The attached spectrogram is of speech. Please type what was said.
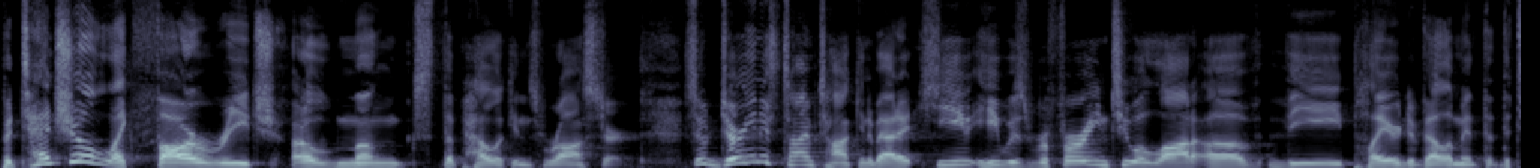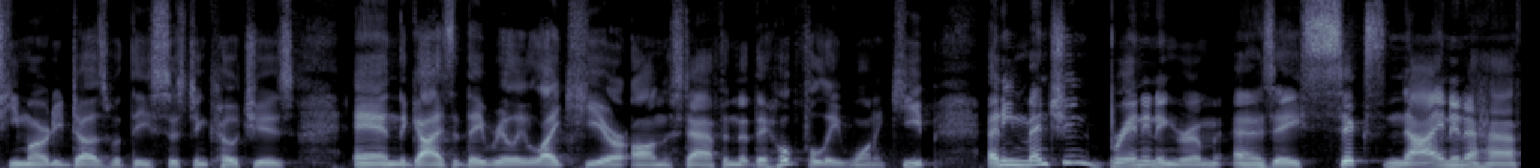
potential like far reach amongst the Pelicans roster. So during his time talking about it, he he was referring to a lot of the player development that the team already does with the assistant coaches and the guys that they really like here on the staff and that they hopefully want to keep. And he mentioned Brandon Ingram as a six nine and a half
